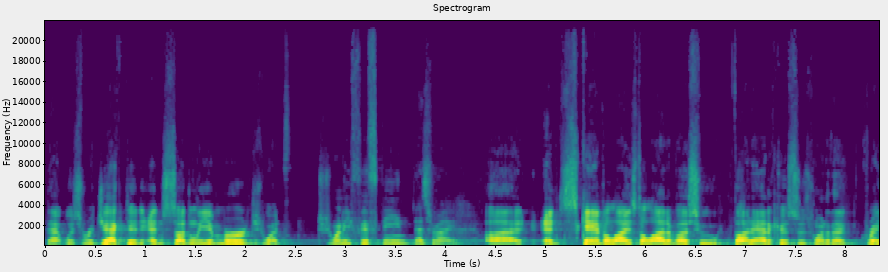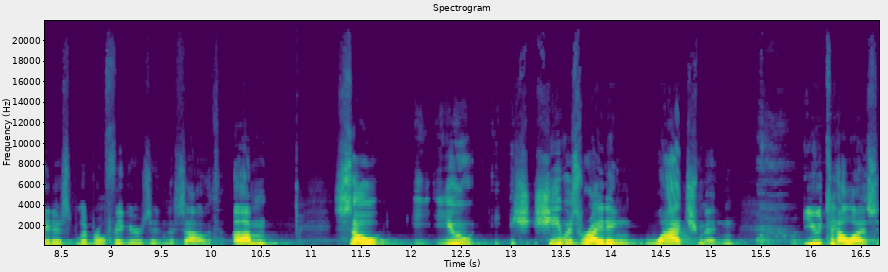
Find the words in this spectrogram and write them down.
that was rejected and suddenly emerged, what, 2015? That's right. Uh, and scandalized a lot of us who thought Atticus was one of the greatest liberal figures in the South. Um, so you, she was writing Watchman, you tell us,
